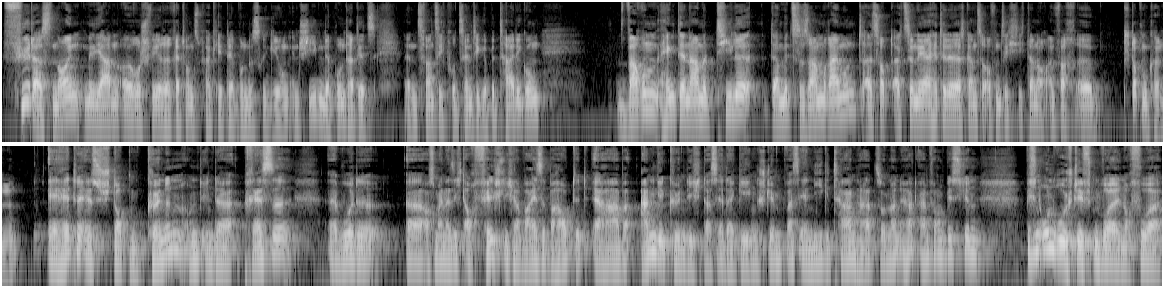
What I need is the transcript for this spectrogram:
für das 9 Milliarden Euro schwere Rettungspaket der Bundesregierung entschieden. Der Bund hat jetzt eine 20-prozentige Beteiligung. Warum hängt der Name Thiele damit zusammen, Raimund? Als Hauptaktionär hätte der das Ganze offensichtlich dann auch einfach äh, stoppen können. Ne? Er hätte es stoppen können und in der Presse äh, wurde äh, aus meiner Sicht auch fälschlicherweise behauptet, er habe angekündigt, dass er dagegen stimmt, was er nie getan hat, sondern er hat einfach ein bisschen bisschen Unruhe stiften wollen noch vor,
